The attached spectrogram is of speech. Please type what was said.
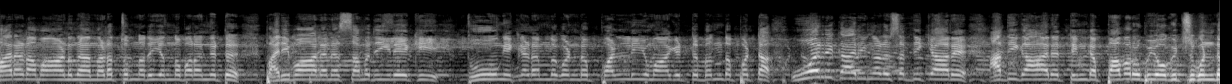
ഭരണമാണ് നടത്തുന്നത് എന്ന് പറഞ്ഞിട്ട് പരിപാലന സമിതിയിലേക്ക് തൂങ്ങിക്കിടന്നുകൊണ്ട് പള്ളിയുമായിട്ട് ബന്ധപ്പെട്ട ഒരു കാര്യങ്ങൾ ശ്രദ്ധിക്കാതെ അധികാരത്തിന്റെ പവർ ഉപയോഗിച്ചുകൊണ്ട്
